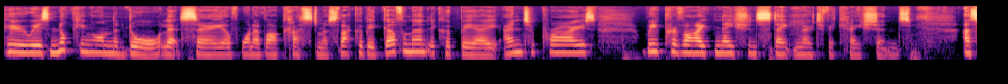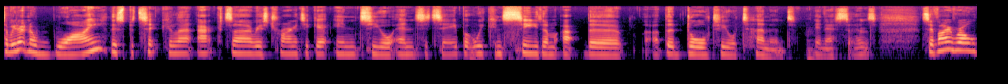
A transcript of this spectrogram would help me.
who is knocking on the door, let's say, of one of our customers. So that could be government, it could be a enterprise. We provide nation state notifications. And so we don't know why this particular actor is trying to get into your entity, but we can see them at the at the door to your tenant, in essence. So if I roll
